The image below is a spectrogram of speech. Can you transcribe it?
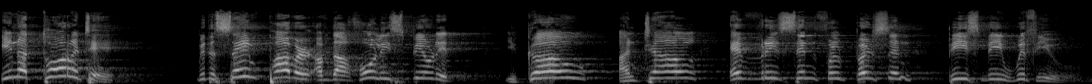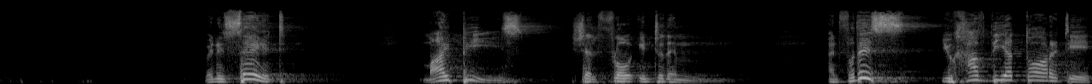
in authority with the same power of the Holy Spirit. You go and tell every sinful person, Peace be with you. When say it, my peace shall flow into them. And for this, you have the authority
